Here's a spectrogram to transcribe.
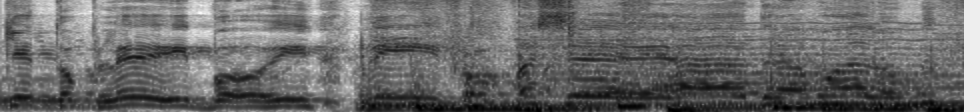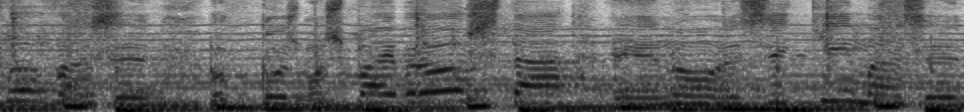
και το playboy. Μη φοβάσαι άντρα μου άλλο μη φοβάσαι. Ο κόσμος πάει μπροστά ενώ εσύ κοιμάσαι.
